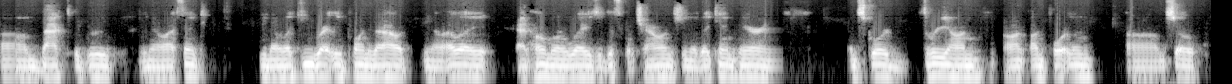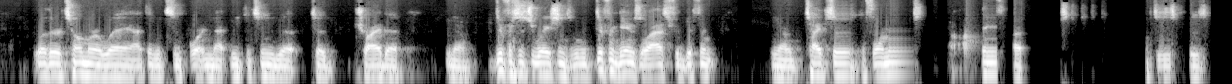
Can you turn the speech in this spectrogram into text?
um, back to the group. You know, I think, you know, like you rightly pointed out, you know, LA at home or away is a difficult challenge. You know, they came here and and scored three on on, on Portland. Um, so whether it's home or away, I think it's important that we continue to to try to, you know, different situations, different games will ask for different, you know, types of performance. I think is is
